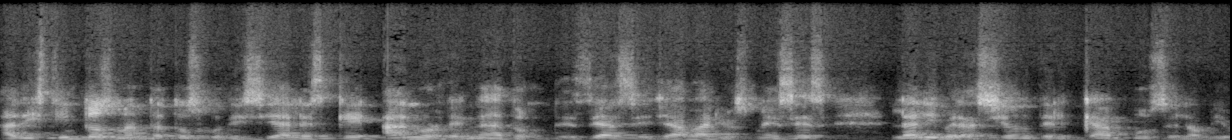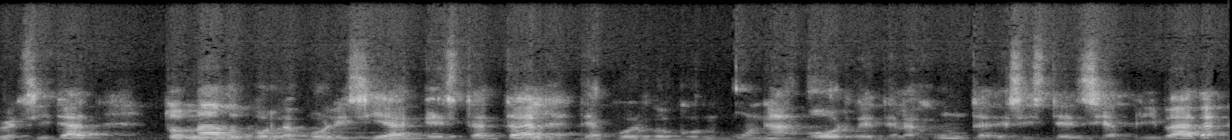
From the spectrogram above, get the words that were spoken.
a distintos mandatos judiciales que han ordenado desde hace ya varios meses la liberación del campus de la universidad tomado por la Policía Estatal de acuerdo con una orden de la Junta de Asistencia Privada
